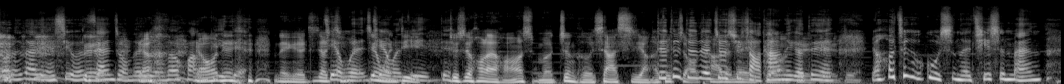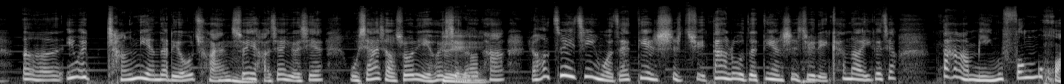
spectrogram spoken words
永乐大典戏文三种的永乐皇帝典，那个就叫建文建文帝，就是后来好像什么郑和下西洋，对对对对，就去找他那个对。然后这个故事呢，其实蛮呃，因为常年的流传，所以好像有些武侠小说里也会写到他。然后最近我在电视。视剧，大陆的电视剧里看到一个叫《大明风华》，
